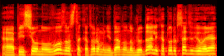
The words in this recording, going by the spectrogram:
пенсионного возраста, который мы недавно наблюдали, который, кстати говоря,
